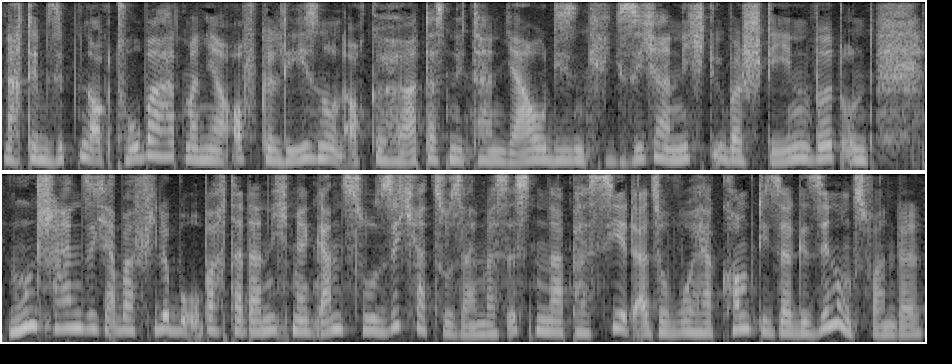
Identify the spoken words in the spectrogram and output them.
Nach dem 7. Oktober hat man ja oft gelesen und auch gehört, dass Netanyahu diesen Krieg sicher nicht überstehen wird. Und nun scheinen sich aber viele Beobachter da nicht mehr ganz so sicher zu sein. Was ist denn da passiert? Also woher kommt dieser Gesinnungswandel?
